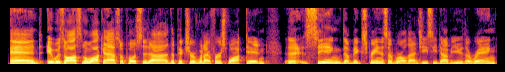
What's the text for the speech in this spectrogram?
And it was awesome to walk in. I also posted uh, the picture of when I first walked in, uh, seeing the big screen that said "World on GCW," the ring,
